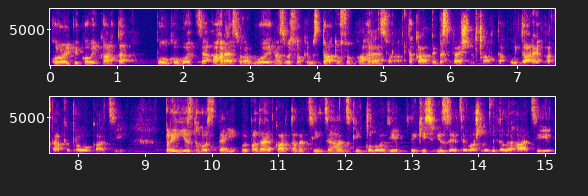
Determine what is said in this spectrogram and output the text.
Король піковий карта полководця агресора, воїна з високим статусом агресора. Така небезпечна карта. Удари, атаки, провокації. Приїзд гостей. Випадає карта на цій циганській колоді, якісь візити, важливі делегації.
